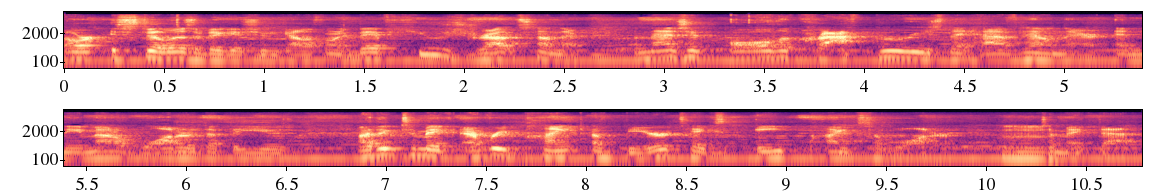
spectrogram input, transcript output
or it still is a big issue in California. They have huge droughts down there. Imagine all the craft breweries they have down there and the amount of water that they use. I think to make every pint of beer takes eight pints of water to make that.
